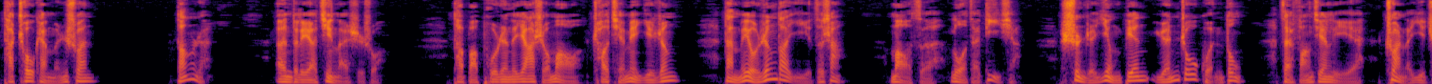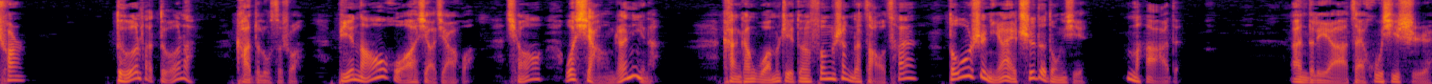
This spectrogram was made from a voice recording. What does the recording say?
他抽开门栓。当然，安德烈亚进来时说，他把仆人的鸭舌帽朝前面一扔，但没有扔到椅子上，帽子落在地下，顺着硬边圆周滚动，在房间里转了一圈。得了，得了。卡德鲁斯说：“别恼火，小家伙。瞧，我想着你呢。看看我们这顿丰盛的早餐，都是你爱吃的东西。妈的！”安德烈亚在呼吸时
